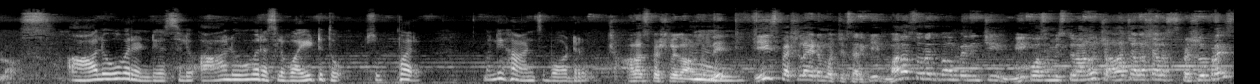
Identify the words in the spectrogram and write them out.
బ్లౌజ్ ఆల్ ఓవర్ అండి అసలు. ఆల్ ఓవర్ అసలు వైట్తో. సూపర్ మళ్ళీ హ్యాండ్స్ బార్డర్ చాలా స్పెషల్గా ఉంటుంది. ఈ స్పెషల్ ఐటమ్ వచ్చేసరికి మన సూరత్ బాంబే నుంచి మీకోసం ఇస్తున్నాను. చాలా చాలా చాలా స్పెషల్ ప్రైస్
